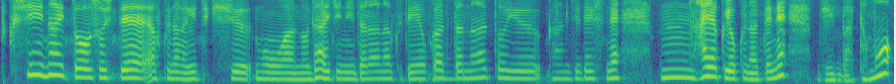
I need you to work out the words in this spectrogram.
ピクシーナイトそして福永祐一騎手もうあの大事に至らなくてよかったなという感じですね。うん、早く良くなってね、ジンバとも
